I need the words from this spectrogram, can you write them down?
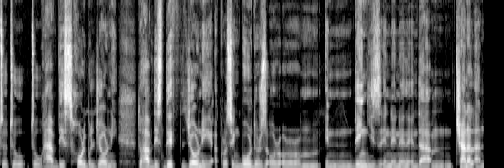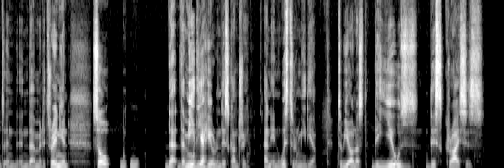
to to to have this horrible journey, to have this death journey crossing borders or or um, in dinghies in in in the um, Channel and in in the Mediterranean. So the the media here in this country and in Western media, to be honest, they use this crisis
